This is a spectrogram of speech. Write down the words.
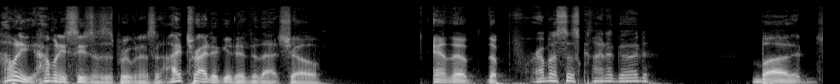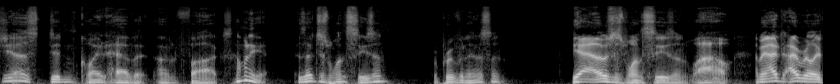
How many how many seasons is Proven Innocent? I tried to get into that show, and the the premise is kind of good, but it just didn't quite have it on Fox. How many is that? Just one season for Proven Innocent? Yeah, it was just one season. Wow. I mean, I, I really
